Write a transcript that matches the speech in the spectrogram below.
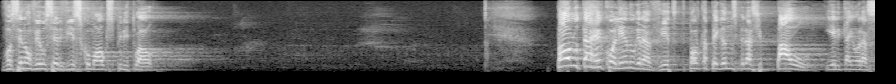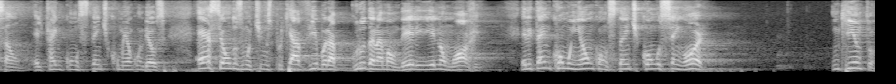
você não vê o serviço como algo espiritual. Paulo está recolhendo o graveto, Paulo está pegando uns pedaços de pau e ele está em oração, ele está em constante comunhão com Deus. Esse é um dos motivos porque a víbora gruda na mão dele e ele não morre. Ele está em comunhão constante com o Senhor. Em quinto,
